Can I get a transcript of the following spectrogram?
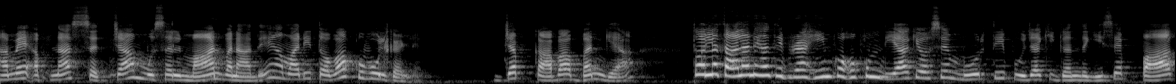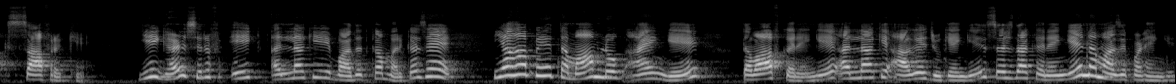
ہمیں اپنا سچا مسلمان بنا دے، ہماری توبہ قبول کر لے۔ جب کعبہ بن گیا تو اللہ تعالیٰ نے حضرت ابراہیم کو حکم دیا کہ اسے مورتی پوجا کی گندگی سے پاک صاف رکھیں۔ یہ گھر صرف ایک اللہ کی عبادت کا مرکز ہے۔ یہاں پہ تمام لوگ آئیں گے، طواف کریں گے، اللہ کے آگے جھکیں گے، سجدہ کریں گے، نمازیں پڑھیں گے۔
